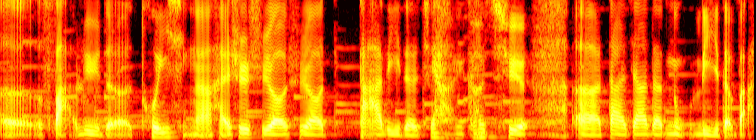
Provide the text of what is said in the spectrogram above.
呃法律的推行啊，还是需要需要大力的这样一个去呃大家的努力的吧。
